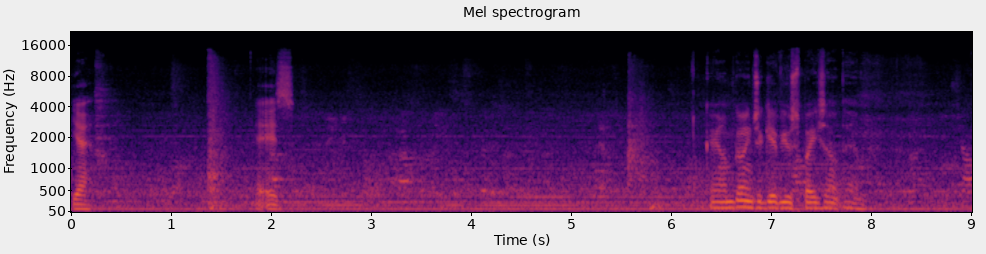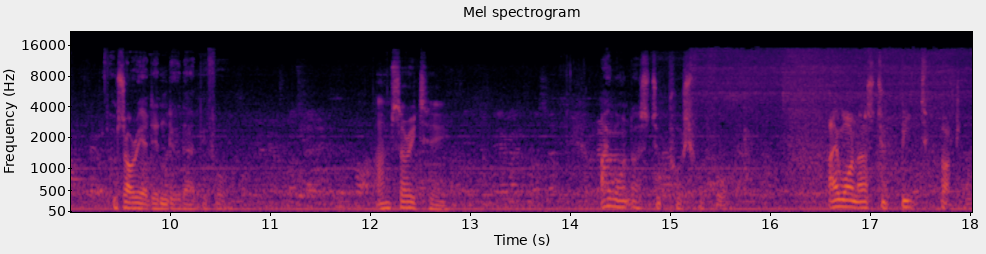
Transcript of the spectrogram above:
Yeah. It is. Okay, I'm going to give you space out there. I'm sorry I didn't do that before. I'm sorry too. I want us to push for four. I want us to beat Butler.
